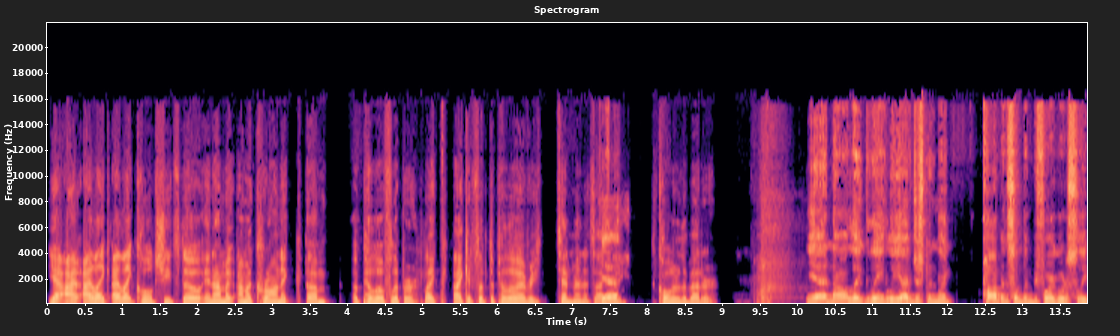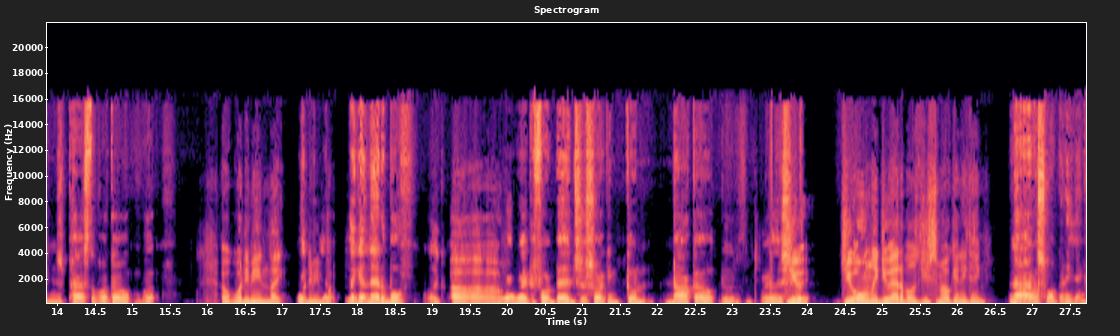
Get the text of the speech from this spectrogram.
yeah, I, I like I like cold sheets though, and I'm a I'm a chronic um a pillow flipper. Like I could flip the pillow every ten minutes. I yeah. like colder the better. Yeah, no, like lately I've just been like popping something before I go to sleep and just pass the fuck out. But, oh, what do you mean? Like, like what do you mean? Like, like an edible. Like oh oh oh yeah, right before bed, just so I can go knock out. Dude, really. Do you do you only do edibles? Do you smoke anything? No, nah, I don't smoke anything.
